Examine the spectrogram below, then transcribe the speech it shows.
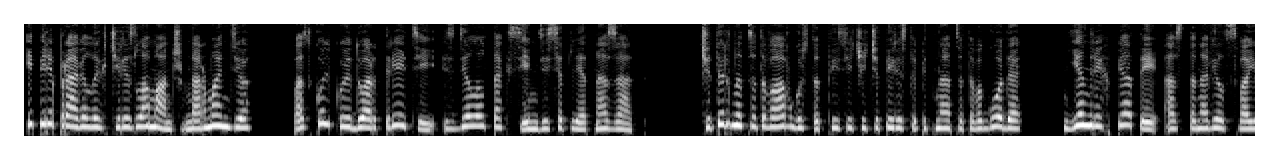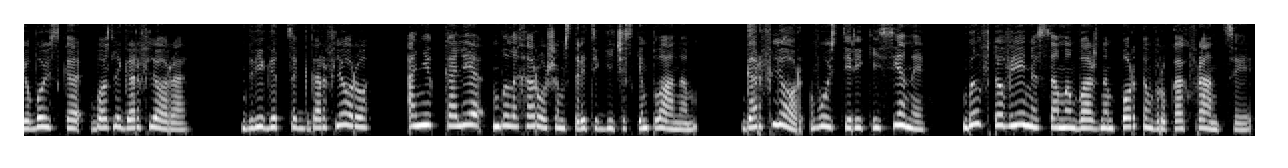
и переправил их через Ла-Манш в Нормандию, поскольку Эдуард III сделал так 70 лет назад. 14 августа 1415 года Генрих V остановил свое войско возле Гарфлера. Двигаться к Гарфлеру, а не к Кале, было хорошим стратегическим планом. Гарфлер в устье реки Сены был в то время самым важным портом в руках Франции.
